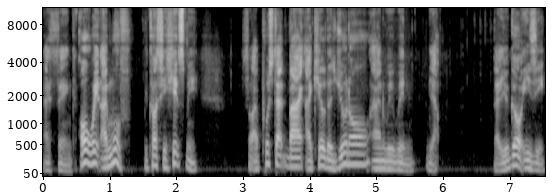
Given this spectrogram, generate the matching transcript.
I think. Oh, wait, I move because he hits me. So I push that back, I kill the Juno, and we win. Yeah. There you go, easy.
